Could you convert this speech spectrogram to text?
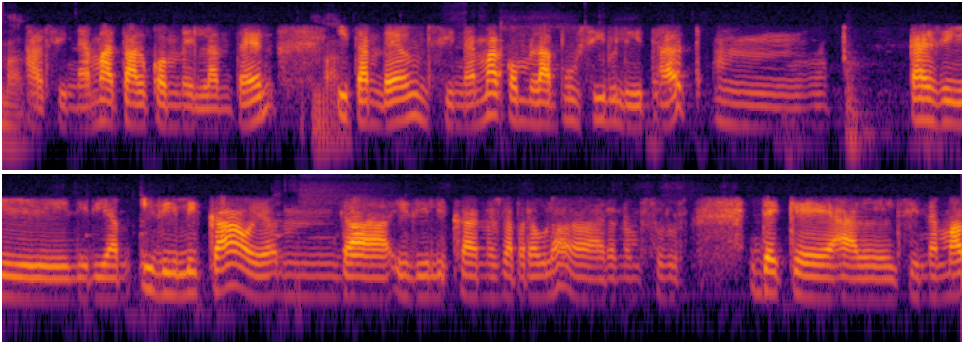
Val, al cinema tal com ell l'entén, i també un cinema com la possibilitat mm, quasi, diríem, idíl·lica, o mm, de, idíl·lica no és la paraula, ara no em surt, de que el cinema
